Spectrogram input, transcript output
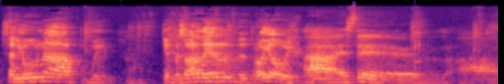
salió una app, güey, que empezó a arder de Troya, güey. Ah, este. Ah,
